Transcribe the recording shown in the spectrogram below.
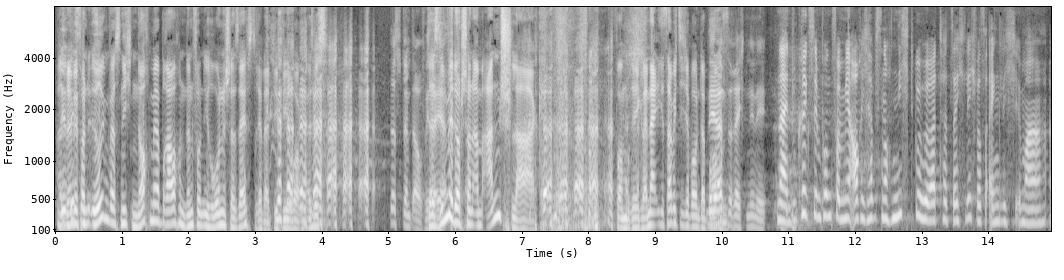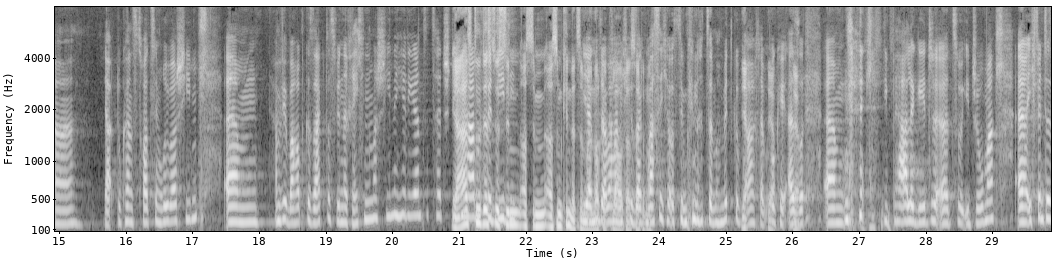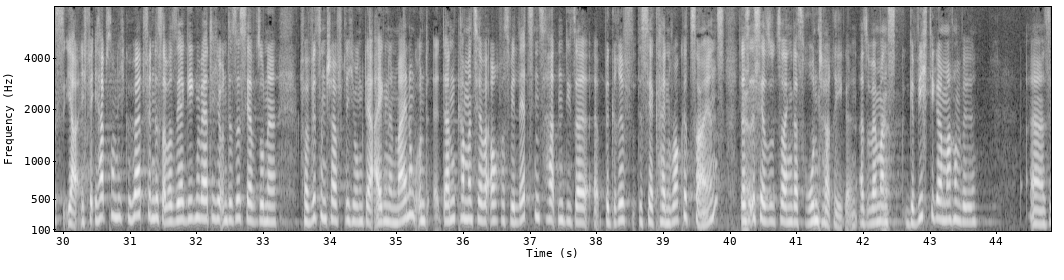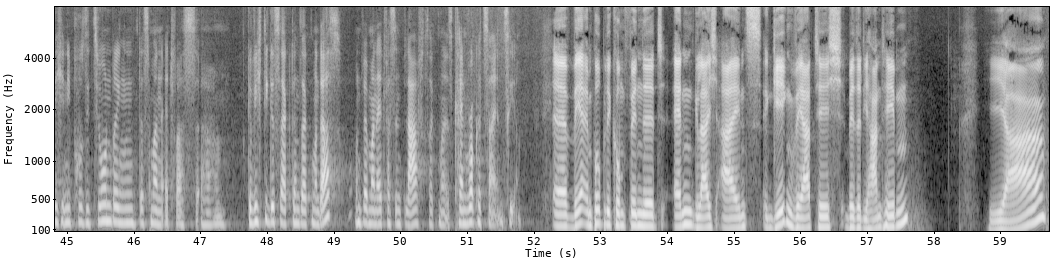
Also wenn wir von irgendwas nicht noch mehr brauchen, dann von ironischer Selbstrelativierung. Also das, das stimmt auch wieder. da sind ja. wir doch schon am Anschlag vom, vom Regler. Nein, jetzt habe ich dich aber Nee, hast du unterbrochen. recht. Nee, nee. Nein, du kriegst den Punkt von mir auch. Ich habe es noch nicht gehört tatsächlich, was eigentlich immer, äh, ja, du kannst trotzdem rüberschieben. Ähm, haben wir überhaupt gesagt, dass wir eine Rechenmaschine hier die ganze Zeit stehen ja, haben? hast für du es die, die- aus, dem, aus dem Kinderzimmer Ja noch gut, aber habe geklaut ich gesagt, was ich aus dem Kinderzimmer mitgebracht Ja, habe. ja, okay, also ja. ähm, die Perle geht äh, zu Ijoma. Äh, ich finde es, ja, ich, ich habe es noch nicht gehört, finde es aber sehr gegenwärtig und es ist ja so eine Verwissenschaftlichung der eigenen Meinung und äh, dann kann man es ja auch, was wir letztens hatten, dieser äh, Begriff, das ist ja kein Rocket Science, das ist ja sozusagen das Runterregeln. Also wenn man es gewichtiger machen will, äh, sich in die Position bringen, dass man etwas ähm, Gewichtiges sagt, dann sagt man das. Und wenn man etwas entlarvt, sagt man, es ist kein Rocket Science hier. Äh, wer im Publikum findet n gleich 1 gegenwärtig, bitte die Hand heben. Ja.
